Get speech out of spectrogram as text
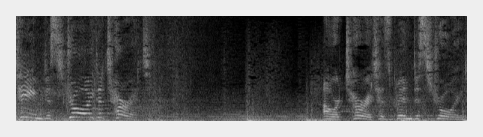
Team destroyed a turret! Our turret has been destroyed.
